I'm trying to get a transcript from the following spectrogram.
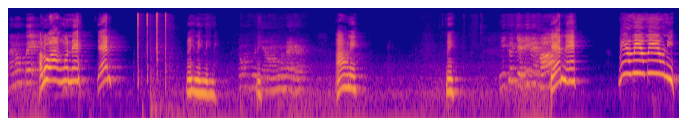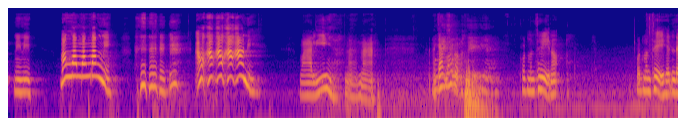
นั่งลงเป๊ะอะลูกอะงนนี่ เจนนี่นี่นี่นี่นี่เอาเงินไหนกันเอานี่ นี่ นี่คือเจนี่ไหมบอเย็นนี่แมวแมวแมวนี่ นี่นี่มังมังมังมังนี่ เอาเอาเอาเอาเอานี่ มาลีนานนานอาจารย์ว่าเท่คือยังไงคนมันเท่เนาะคนมันเท่เห็นใด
